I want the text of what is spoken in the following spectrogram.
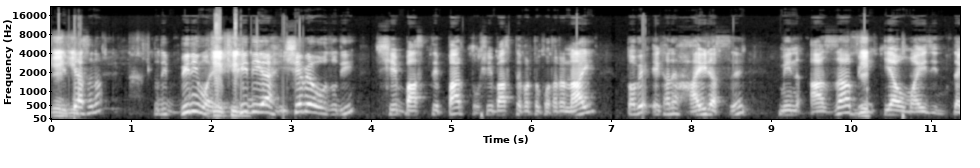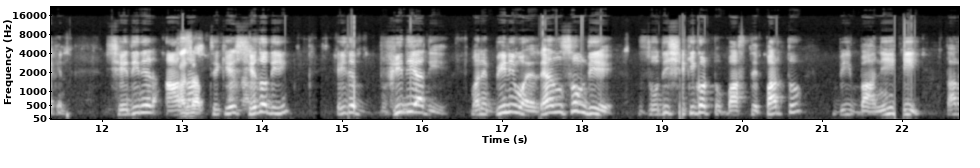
ফিদিয়া আছে না? যদি বিনিময়ে ফিদিয়া হিসেবেও যদি সে বাঁচতে পারতো সে বাঁচতে পারতো কথাটা নাই তবে এখানে হাইড আছে মিন আজাবি ইয়াউমাইজিন দেখেন সেদিনের আজাব থেকে সে যদি এই যে ফিদিয়া দিয়ে মানে বিনিময়ে র্যানসম দিয়ে যদি সে কি করতো বাঁচতে পারতো বিবানিহি তার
